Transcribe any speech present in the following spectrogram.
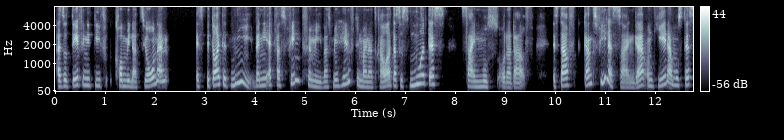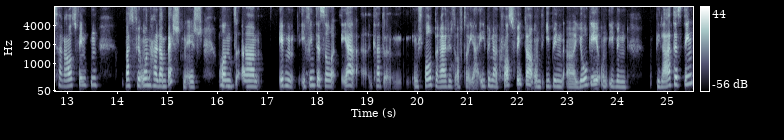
Also definitiv Kombinationen. Es bedeutet nie, wenn ich etwas finde für mich, was mir hilft in meiner Trauer, dass es nur das sein muss oder darf. Es darf ganz vieles sein, gell? Und jeder muss das herausfinden, was für uns halt am besten ist. Mhm. Und ähm, eben, ich finde es so, ja, gerade im Sportbereich ist oft so, ja, ich bin ein Crossfitter und ich bin äh, Yogi und ich bin Pilates-Ding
